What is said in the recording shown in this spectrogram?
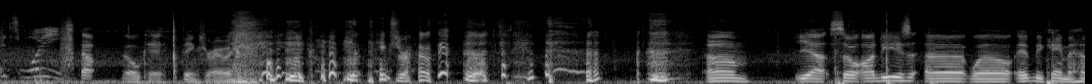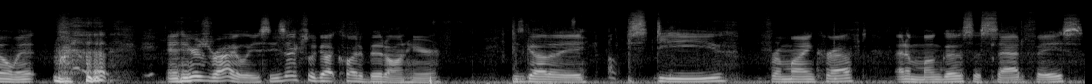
It's Woody. Oh, Okay, thanks, Riley. thanks, Riley. So Audie's, uh, well, it became a helmet, and here's Riley's. He's actually got quite a bit on here. He's got a Steve from Minecraft, an Among Us, a sad face,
